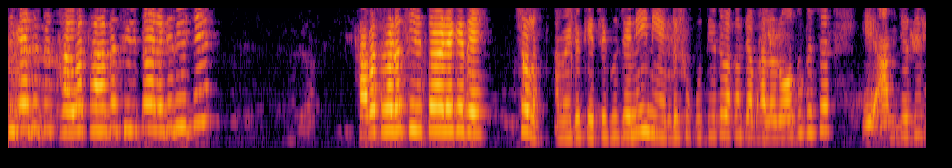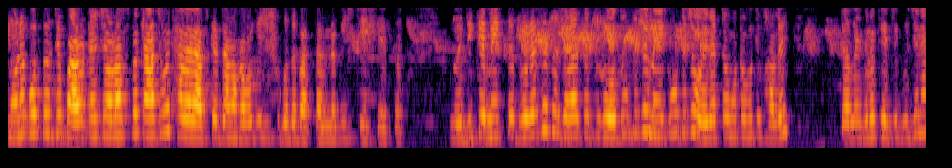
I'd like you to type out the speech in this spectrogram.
ঠিক আছে, তুই খাবার থালাটা সিঁড়ি তলায় রেখে দিয়েছিস? খাবার থালাটা সিঁড়ি তলায় রেখে দে। চলো, আমি একটু কেচে কুচে নিই, নিয়ে এগুলো শুকুর দিয়ে দেবো। এখন যা ভালো রোদ উঠেছে আমি যদি মনে করতাম যে বারোটায় জল আসবে, কাজ হবে, তাহলে আজকে জামা কাপড় কিছু শুকোতে পারতাম না, বৃষ্টি এসে তো ওই দিকে মেঘটা ধরেছে তো, যাই একটু রোদ উঠেছে, মেঘ উঠেছে ওয়েদারটা মোটামুটি ভালোই। তো আমি এগুলো কেচে কুচে না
